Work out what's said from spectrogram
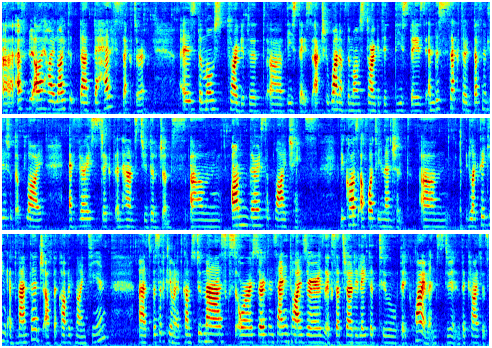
uh, FBI highlighted that the health sector is the most targeted uh, these days. Actually, one of the most targeted these days, and this sector definitely should apply a very strict enhanced due diligence um, on their supply chains because of what we mentioned, um, like taking advantage of the COVID nineteen uh, specifically when it comes to masks or certain sanitizers, etc., related to the requirements during the crisis.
